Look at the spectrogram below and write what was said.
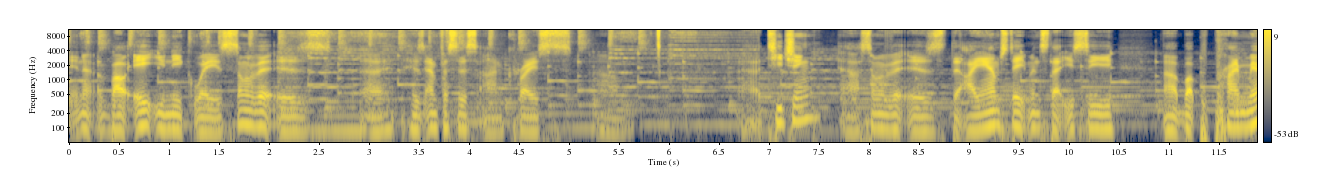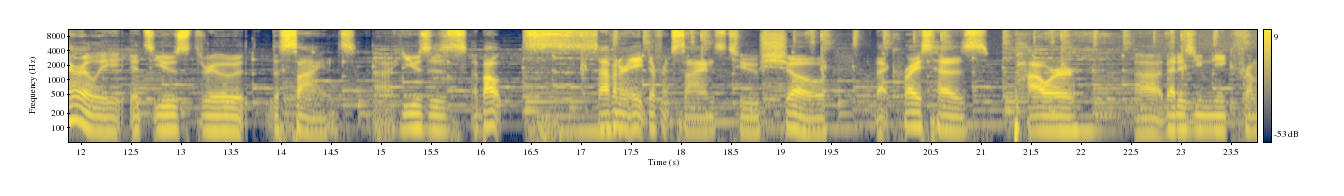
in about eight unique ways. Some of it is uh, his emphasis on Christ's um, uh, teaching. Uh, some of it is the I am statements that you see. Uh, but primarily, it's used through the signs. Uh, he uses about seven or eight different signs to show that Christ has power uh, that is unique from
